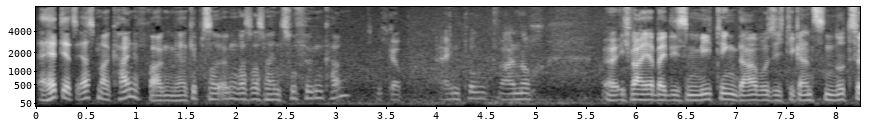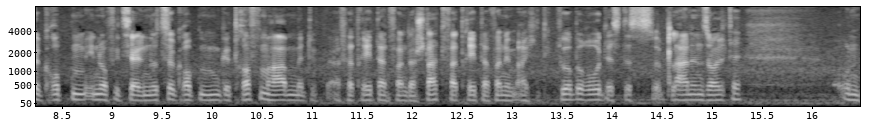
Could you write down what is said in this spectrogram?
hätte jetzt erstmal keine Fragen mehr. Gibt es noch irgendwas, was man hinzufügen kann? Ich glaube, ein Punkt war noch, äh, ich war ja bei diesem Meeting da, wo sich die ganzen Nutzergruppen, inoffiziellen Nutzergruppen getroffen haben mit Vertretern von der Stadt, Vertreter von dem Architekturbüro, das das planen sollte. Und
